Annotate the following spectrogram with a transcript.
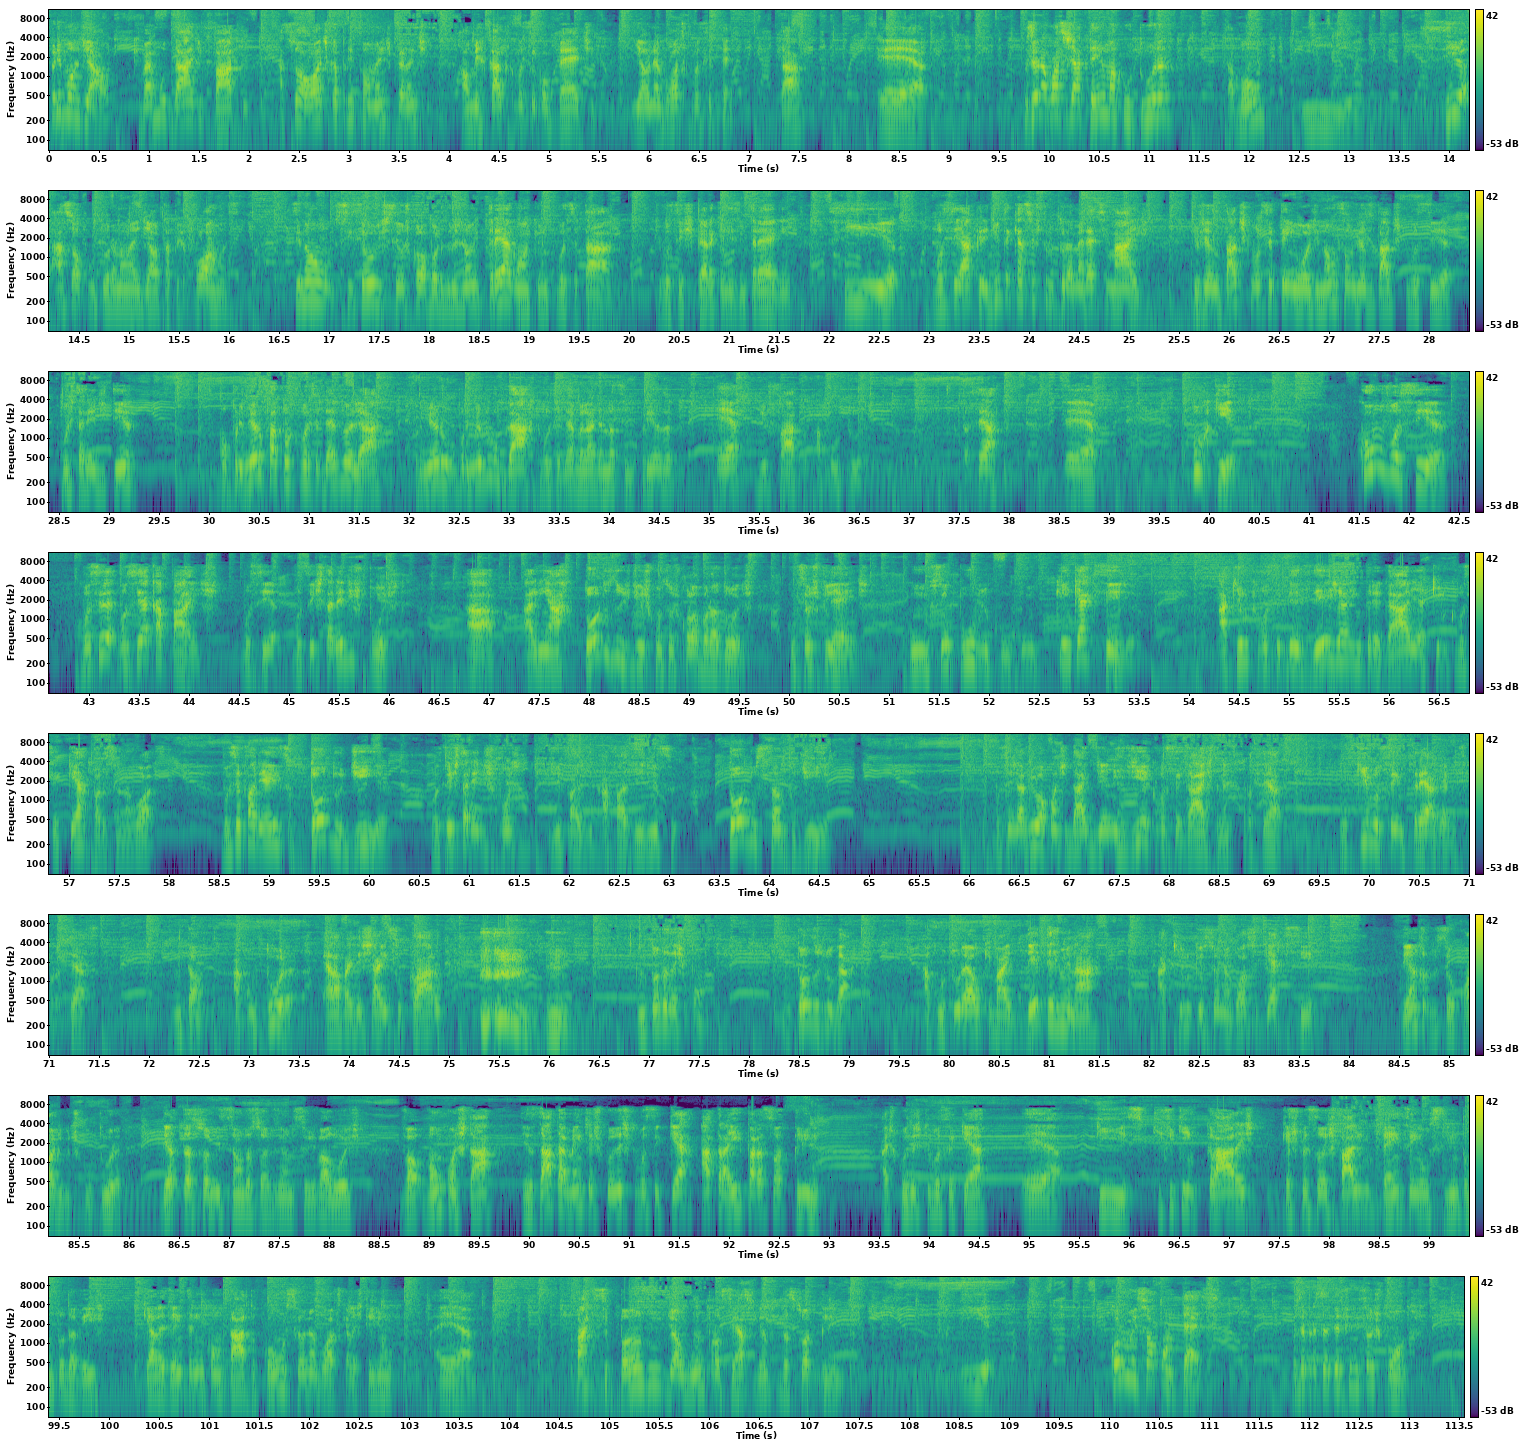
primordial, que vai mudar de fato a sua ótica, principalmente perante ao mercado que você compete e ao negócio que você tem, tá? É, o seu negócio já tem uma cultura, tá bom? E se a sua cultura não é de alta performance, se não, se seus, seus colaboradores não entregam aquilo que você tá, que você espera que eles entreguem, se você acredita que essa estrutura merece mais, que os resultados que você tem hoje não são os resultados que você gostaria de ter, o primeiro fator que você deve olhar, o primeiro, o primeiro lugar que você deve olhar dentro da sua empresa é de fato a cultura. Tá certo? É, por quê? Como você você, você é capaz, você, você estaria disposto a alinhar todos os dias com seus colaboradores, com seus clientes, com o seu público, com quem quer que seja, aquilo que você deseja entregar e aquilo que você quer para o seu negócio? Você faria isso todo dia? Você estaria disposto de fazer, a fazer isso todo santo dia? Você já viu a quantidade de energia que você gasta nesse processo? O que você entrega nesse processo? Então, a cultura, ela vai deixar isso claro em todas as pontas, em todos os lugares. A cultura é o que vai determinar aquilo que o seu negócio quer ser. Dentro do seu código de cultura, dentro da sua missão, da sua visão, dos seus valores, vão constar exatamente as coisas que você quer atrair para a sua clínica. As coisas que você quer é, que, que fiquem claras, que as pessoas falem, pensem ou sintam toda vez que elas entrem em contato com o seu negócio, que elas estejam é, participando de algum processo dentro da sua clínica. E como isso acontece? Você precisa definir seus pontos.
